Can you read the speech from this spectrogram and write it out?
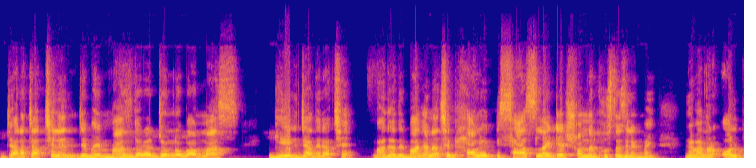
যারা চাচ্ছিলেন যে ভাই মাছ ধরার জন্য বা মাছ গের যাদের আছে বা যাদের বাগান আছে, ভালো একটি সার্চ লাইটের সন্ধান খুঁজতেছিলেন ভাই। যে ভাই আমার অল্প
